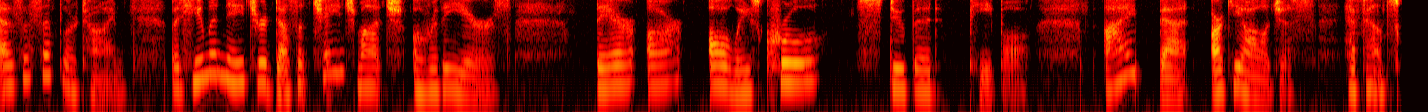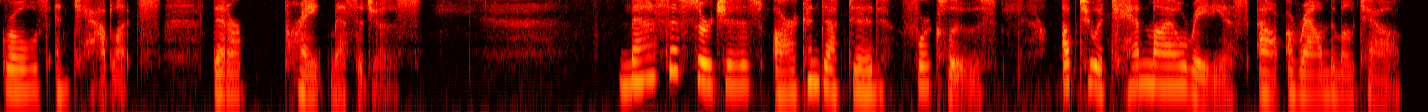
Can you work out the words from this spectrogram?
as a simpler time. But human nature doesn't change much over the years. There are always cruel, stupid people. I bet archaeologists have found scrolls and tablets that are prank messages. Massive searches are conducted for clues up to a 10 mile radius out around the motel.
